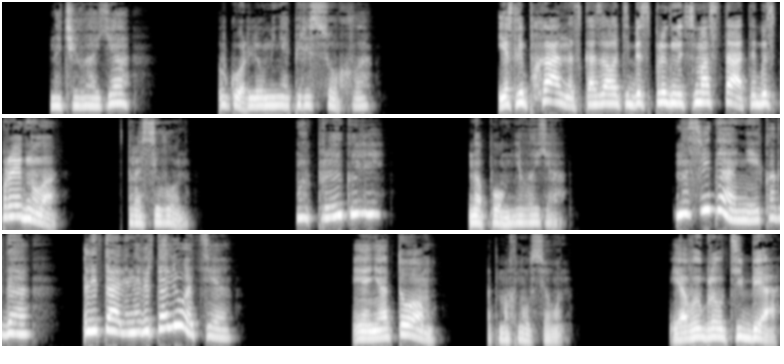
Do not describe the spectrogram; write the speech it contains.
— начала я, в горле у меня пересохло. «Если б Ханна сказала тебе спрыгнуть с моста, ты бы спрыгнула?» — спросил он. «Мы прыгали?» — напомнила я. «На свидании, когда летали на вертолете». «Я не о том», — отмахнулся он. «Я выбрал тебя,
